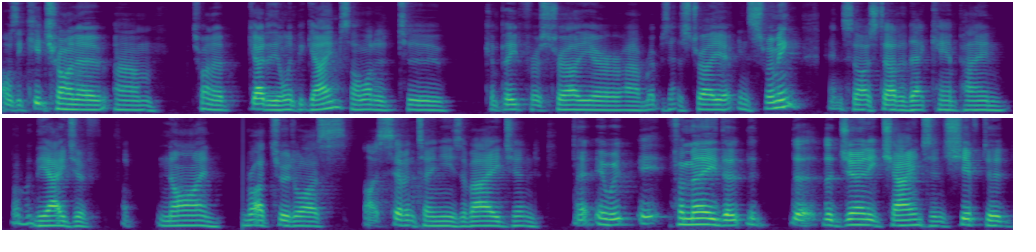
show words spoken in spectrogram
I was a kid trying to um, trying to go to the Olympic Games. I wanted to compete for Australia, uh, represent Australia in swimming. And so I started that campaign at the age of nine, right through to I was like 17 years of age. And it would, it, for me, the, the, the, the journey changed and shifted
